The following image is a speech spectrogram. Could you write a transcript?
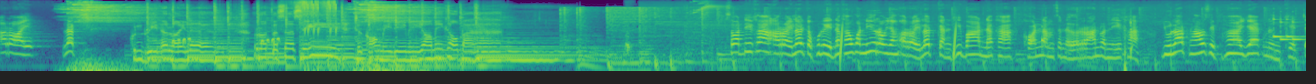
อร่อยเลิศคุณรีนอร่อยเลิศรสประเสริฐสีเธอของไม่ดีไม่ยอมไม่เข้าปาก สวัสดีค่ะ อร่อยเลิศกับคุณรีดนะคะ วันนี้เรายังอร่อยเลิศกันที่บ้านนะคะ ขอนำเสนอร้านวันนี้ค่ะ อยู่ลาดพร้าว 15 แยกหนึ่งเขตจ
